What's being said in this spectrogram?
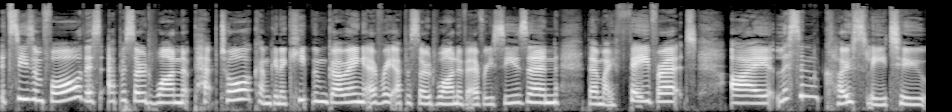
it's season four, this episode one pep talk. I'm going to keep them going every episode one of every season. They're my favorite. I listen closely to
